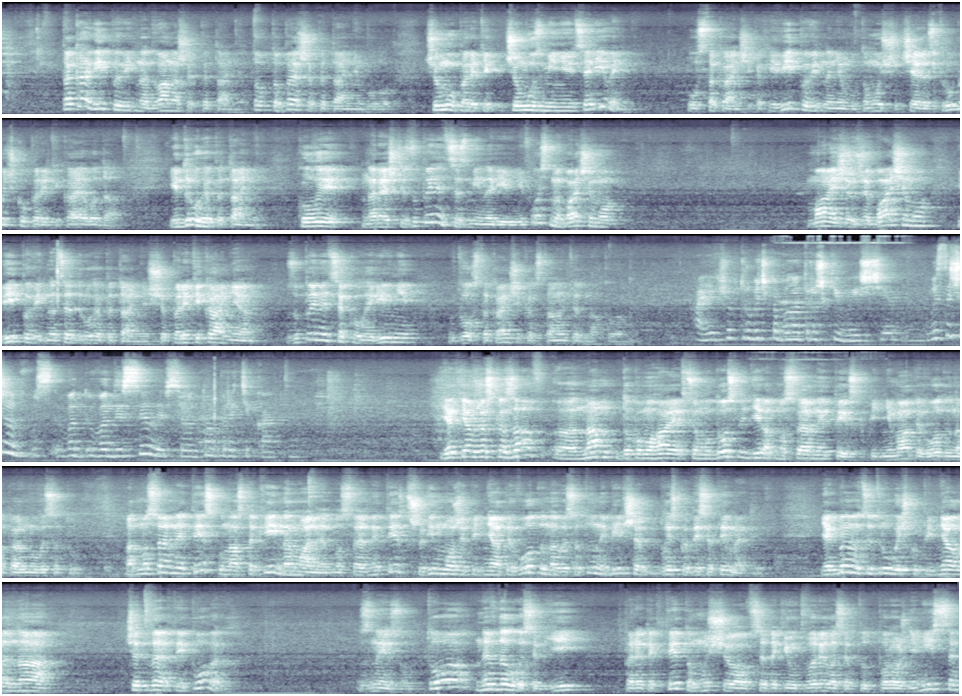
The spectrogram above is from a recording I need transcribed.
Така відповідь на два наших питання. Тобто, перше питання було, чому, перетік... чому змінюється рівень у стаканчиках, і відповідь на ньому, тому що через трубочку перетікає вода. І друге питання, коли нарешті зупиниться зміна рівнів, ось ми бачимо майже вже бачимо відповідь на це друге питання, що перетікання зупиниться, коли рівні в двох стаканчиках стануть однаковими. А якщо б трубочка була трошки вище, вистачило води сили все одно перетікати? Як я вже сказав, е, нам допомагає в цьому досліді атмосферний тиск піднімати воду на певну висоту. Атмосферний тиск у нас такий нормальний атмосферний тиск, що він може підняти воду на висоту не більше близько 10 метрів. Якби ми цю трубочку підняли на четвертий поверх знизу, то не вдалося б їй перетекти, тому що все-таки утворилося б тут порожнє місце,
